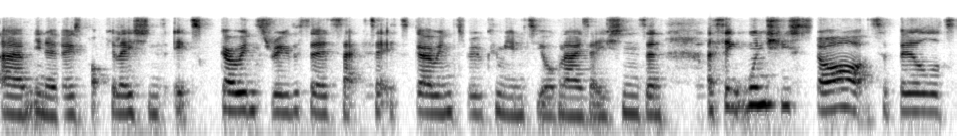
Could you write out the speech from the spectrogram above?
um, you know, those populations? It's going through the third sector. It's going through community organisations, and I think once you start to build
